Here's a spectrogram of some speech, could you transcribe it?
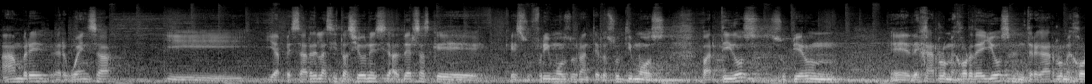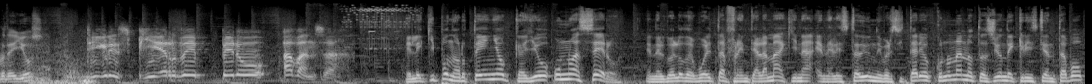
hambre, vergüenza y, a pesar de las situaciones adversas que, que sufrimos durante los últimos partidos, supieron eh, dejar lo mejor de ellos, entregar lo mejor de ellos. Tigres pierde, pero avanza. El equipo norteño cayó 1 a 0 en el duelo de vuelta frente a la máquina en el estadio universitario con una anotación de Cristian Tabó,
